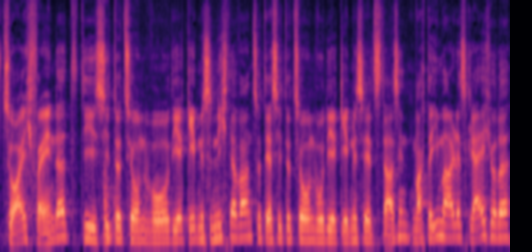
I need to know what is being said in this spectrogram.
zu euch verändert? Die Situation, wo die Ergebnisse nicht da waren, zu der Situation, wo die Ergebnisse jetzt da sind? Macht er immer alles gleich oder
